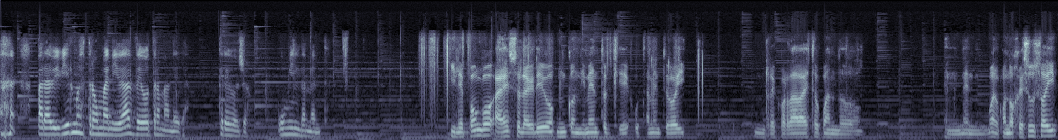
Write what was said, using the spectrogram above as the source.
para vivir nuestra humanidad de otra manera, creo yo, humildemente. Y le pongo a eso, le agrego un condimento que justamente hoy recordaba esto cuando, bueno, cuando Jesús hoy,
